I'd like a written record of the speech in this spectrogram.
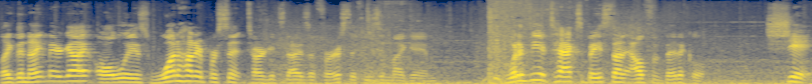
Like the nightmare guy always 100% targets Dyza first if he's in my game. What if he attacks based on alphabetical? Shit.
